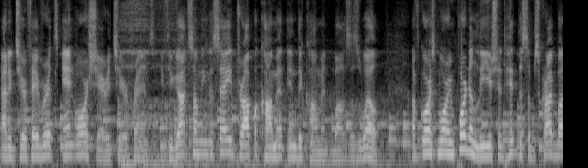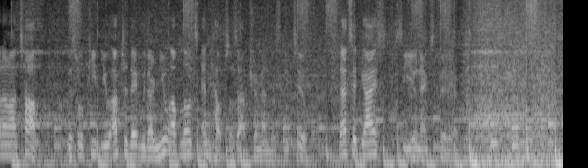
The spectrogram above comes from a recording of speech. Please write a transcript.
Add it to your favorites and or share it to your friends. If you got something to say, drop a comment in the comment box as well. Of course, more importantly, you should hit the subscribe button on top. This will keep you up to date with our new uploads and helps us out tremendously too. That's it guys, see you next video.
